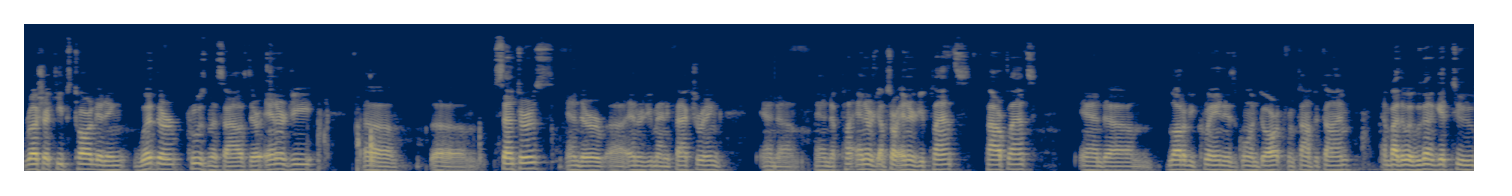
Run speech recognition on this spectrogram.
Russia keeps targeting with their cruise missiles their energy uh, uh, centers and their uh, energy manufacturing and um, and energy I'm sorry energy plants power plants and um, a lot of Ukraine is going dark from time to time And by the way, we're going to get to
